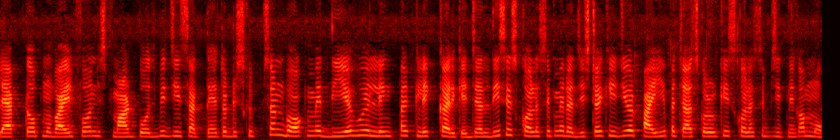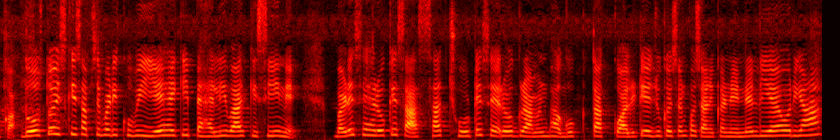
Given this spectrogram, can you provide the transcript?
laptop mobile phone smart watch भी जीत सकते हैं। तो डिस्क्रिप्शन बॉक्स में दिए हुए लिंक पर क्लिक करके जल्दी से स्कॉलरशिप में रजिस्टर कीजिए और पाइए पचास करोड़ की स्कॉलरशिप जीतने का मौका। दोस्तों, इसकी सबसे बड़ी खूबी यह है कि पहली बार किसी ने बड़े शहरों के साथ साथ छोटे शहरों, ग्रामीण भागों तक क्वालिटी एजुकेशन पहुँचाने का निर्णय लिया है और यहाँ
